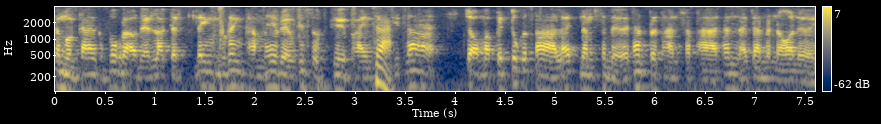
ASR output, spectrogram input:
กำหนดการกับพวกเราเนี่ยเราจะเร่งเร่งทำให้เร็วที่สุดคือภายในอาทิตย์หน้า จะออกมาเป็นตุ๊กตาและนำเสนอท่านประธานสภาท่านอาจารย์มนอเลย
